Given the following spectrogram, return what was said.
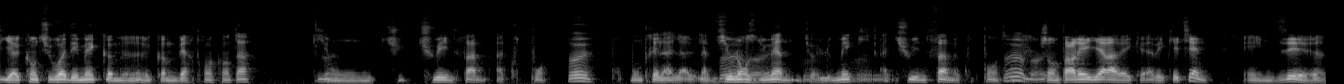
il y a, quand tu vois des mecs comme, euh, comme Bertrand Cantat qui Ouais. ont tu- tué une femme à coups de poing Ouais. Pour te montrer la, la, la violence bah du ouais. man tu vois le mec a tué une femme à coups de tu. Ouais, bah. J'en parlais hier avec, avec Étienne et il me disait euh,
